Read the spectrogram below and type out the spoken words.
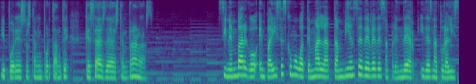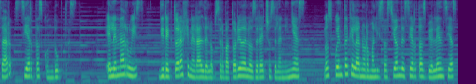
Y por eso es tan importante que sea desde edades tempranas. Sin embargo, en países como Guatemala también se debe desaprender y desnaturalizar ciertas conductas. Elena Ruiz, directora general del Observatorio de los Derechos de la Niñez, nos cuenta que la normalización de ciertas violencias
